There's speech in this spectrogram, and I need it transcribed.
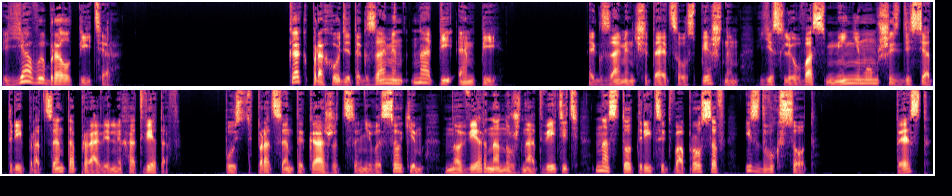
Я выбрал Питер. Как проходит экзамен на PMP? Экзамен считается успешным, если у вас минимум 63% правильных ответов. Пусть проценты кажутся невысоким, но верно нужно ответить на 130 вопросов из 200. Тест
